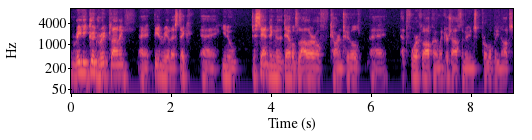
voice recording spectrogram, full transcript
really good route planning, uh, being realistic, uh, you know, descending the devil's ladder of Carrauntoohil uh, at four o'clock on a winter's afternoon is probably not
